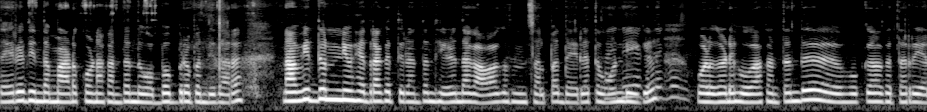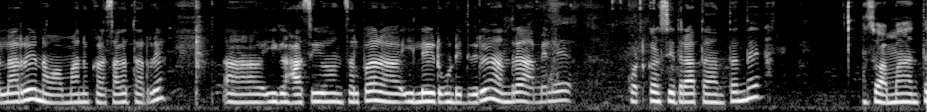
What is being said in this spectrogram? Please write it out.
ಧೈರ್ಯದಿಂದ ಮಾಡ್ಕೊಳಕಂತಂದು ಒಬ್ಬೊಬ್ಬರು ಬಂದಿದ್ದಾರೆ ನಾವಿದ್ದು ನೀವು ಹೆದ್ರಾಕತ್ತೀರ ಅಂತಂದು ಹೇಳಿದಾಗ ಆವಾಗ ಒಂದು ಸ್ವಲ್ಪ ಧೈರ್ಯ ತೊಗೊಂಡು ಈಗ ಒಳಗಡೆ ಹೋಗಾಕಂತಂದು ಹೋಗಾಕತ್ತಾರ ರೀ ಎಲ್ಲರೂ ನಮ್ಮ ಅಮ್ಮನ ಕಳ್ಸಾಕತ್ತಾರ ರೀ ಈಗ ಹಾಸಿಗೆ ಒಂದು ಸ್ವಲ್ಪ ಇಲ್ಲೇ ಇಟ್ಕೊಂಡಿದ್ವಿ ರೀ ಅಂದ್ರೆ ಆಮೇಲೆ ಕೊಟ್ಟು ಕಳ್ಸಿದ್ರಾತ ಅಂತಂದು ಸೊ ಅಮ್ಮ ಅಂತ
